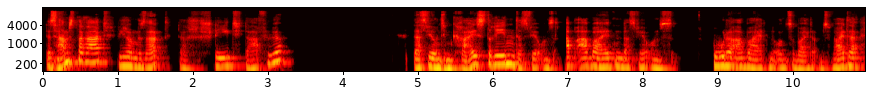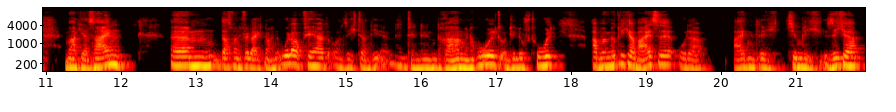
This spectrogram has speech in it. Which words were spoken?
das Hamsterrad, wie schon gesagt, das steht dafür, dass wir uns im Kreis drehen, dass wir uns abarbeiten, dass wir uns Tode arbeiten und so weiter und so weiter. Mag ja sein, ähm, dass man vielleicht noch in Urlaub fährt und sich dann die, den, den Rahmen holt und die Luft holt. Aber möglicherweise oder eigentlich ziemlich sicher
